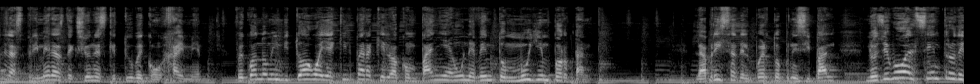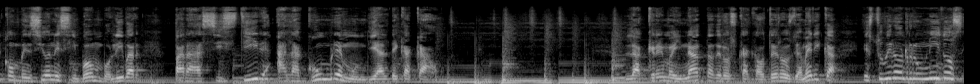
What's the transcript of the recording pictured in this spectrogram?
de las primeras lecciones que tuve con Jaime fue cuando me invitó a Guayaquil para que lo acompañe a un evento muy importante. La brisa del puerto principal nos llevó al centro de convenciones Simón Bolívar para asistir a la Cumbre Mundial de Cacao. La crema innata de los cacauteros de América estuvieron reunidos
